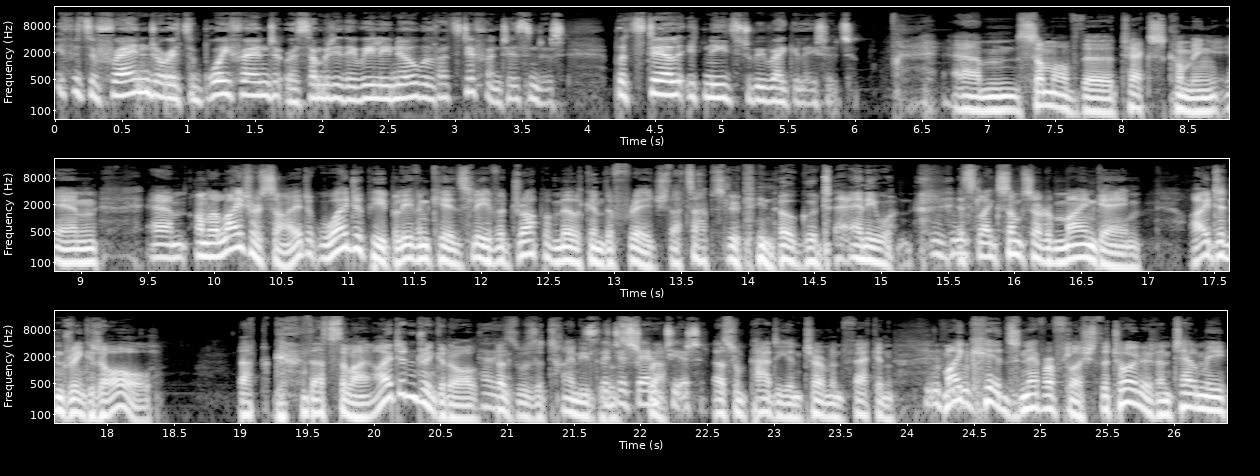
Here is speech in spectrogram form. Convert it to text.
If it's a friend or it's a boyfriend or somebody they really know, well, that's different, isn't it? But still, it needs to be regulated. Um, some of the texts coming in. Um, on a lighter side, why do people, even kids, leave a drop of milk in the fridge? That's absolutely no good to anyone. Mm-hmm. It's like some sort of mind game. I didn't drink it all. That that's the line. I didn't drink it all because it was a tiny So little scrap. That's from Paddy and Termonfeckin. My kids never flush the toilet and tell me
